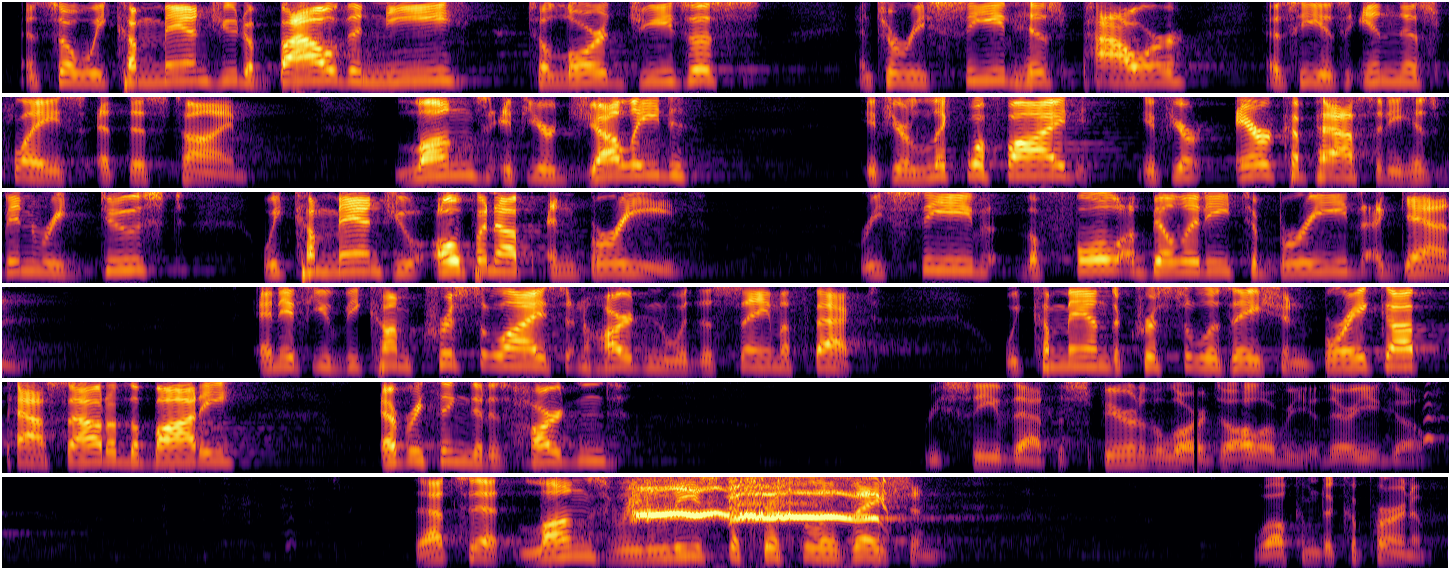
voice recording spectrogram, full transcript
And so we command you to bow the knee to Lord Jesus and to receive his power as he is in this place at this time. Lungs, if you're jellied, if you're liquefied, if your air capacity has been reduced, we command you open up and breathe. Receive the full ability to breathe again. And if you've become crystallized and hardened with the same effect, we command the crystallization break up, pass out of the body. Everything that is hardened, receive that. The Spirit of the Lord's all over you. There you go. That's it. Lungs release the crystallization. Welcome to Capernaum.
